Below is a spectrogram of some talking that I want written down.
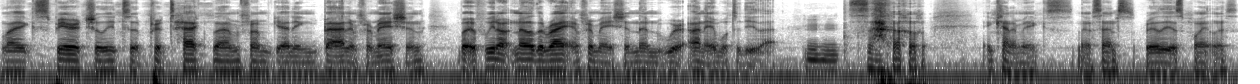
like spiritually to protect them from getting bad information. But if we don't know the right information, then we're unable to do that. Mm-hmm. So it kind of makes no sense. Really, is pointless.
